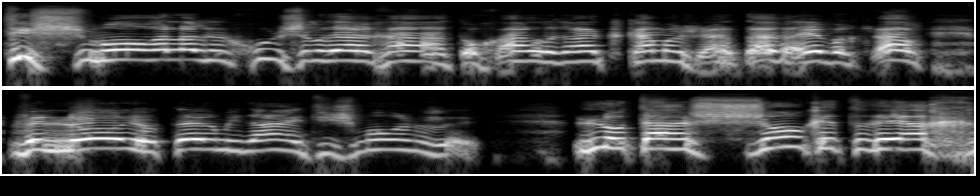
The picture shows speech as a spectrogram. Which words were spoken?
תשמור על הרכוש של רעך, תאכל רק כמה שאתה רעב עכשיו ולא יותר מדי, תשמור על זה. לא תעשוק את רעך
